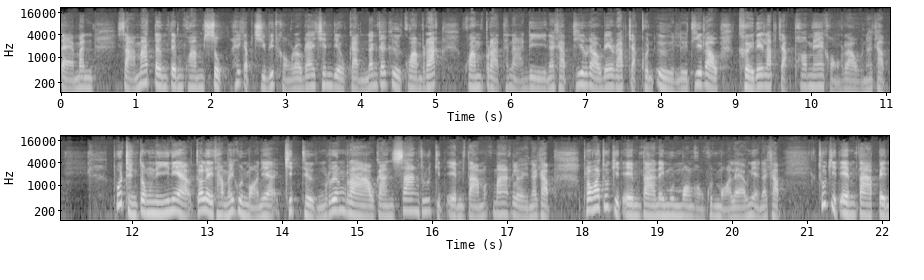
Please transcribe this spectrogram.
แต่มันสามารถเติมเต็มความสุขให้กับชีวิตของเราได้เช่นเดียวกัน นั่นก็คือความรักความปรารถนาดีนะครับที่เราได้รับจากคนอื่น หรือที่เราเคยได้รับจากพ่อแม่ของเรานะครับพูดถึงตรงนี้เนี่ยก็เลยทำให้คุณหมอเนี่ยคิดถึงเรื่องราวการสร้างธุรกิจเอมตามาก ๆเลยนะครับ เพราะว่าธุรกิจเอมตาในมุมมองของคุณหมอแล้วเนี่ยนะครับธุรกิจเอมตาเป็น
